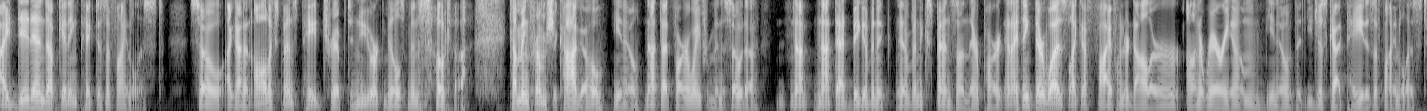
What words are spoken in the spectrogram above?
I did end up getting picked as a finalist. So I got an all expense paid trip to New York Mills, Minnesota, coming from Chicago, you know, not that far away from Minnesota, not not that big of an, of an expense on their part. And I think there was like a $500 honorarium, you know, that you just got paid as a finalist.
